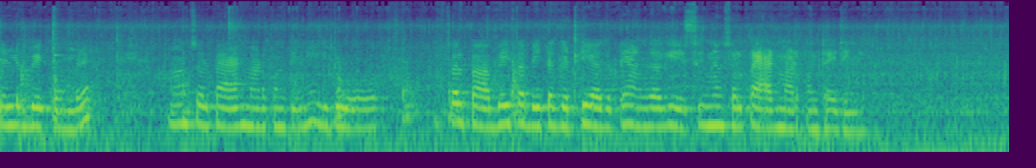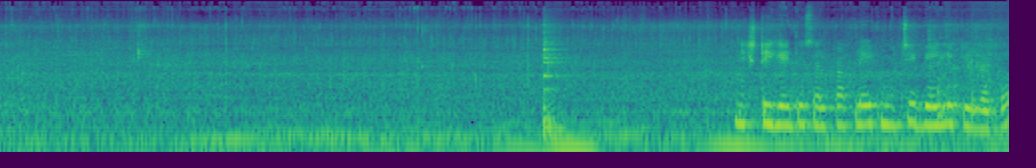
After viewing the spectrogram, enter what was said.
ತೆಳ್ಳಗೆ ಬೇಕು ಅಂದರೆ ನಾನು ಸ್ವಲ್ಪ ಆ್ಯಡ್ ಮಾಡ್ಕೊತೀನಿ. ಇದು ಸ್ವಲ್ಪ ಬೇಯ್ತಾ ಬೇಯ್ತಾ ಗಟ್ಟಿಯಾಗುತ್ತೆ. ಹಂಗಾಗಿ ಇನ್ನೊಂದು ಸ್ವಲ್ಪ ಆ್ಯಡ್ ಮಾಡ್ಕೊತಾ ಇದ್ದೀನಿ. ನೆಕ್ಸ್ಟ್ ಈಗ ಇದು ಸ್ವಲ್ಪ ಪ್ಲೇಟ್ ಮುಚ್ಚಿ ಬೇಯಲಿಕ್ಕೆ ಇಡಬೇಕು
